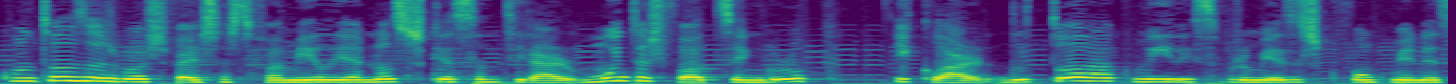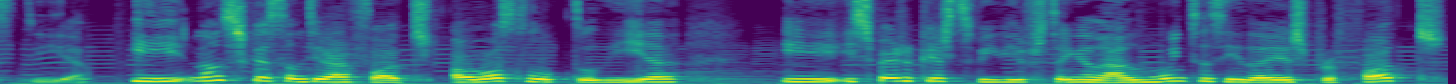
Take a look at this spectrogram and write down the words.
Como todas as boas festas de família, não se esqueçam de tirar muitas fotos em grupo e, claro, de toda a comida e sobremesas que vão comer nesse dia. E não se esqueçam de tirar fotos ao vosso look do dia e espero que este vídeo vos tenha dado muitas ideias para fotos,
